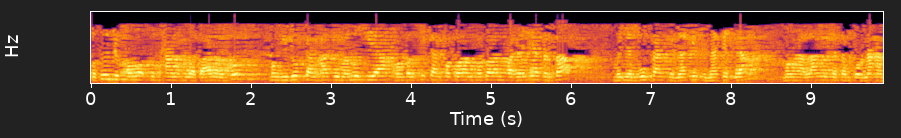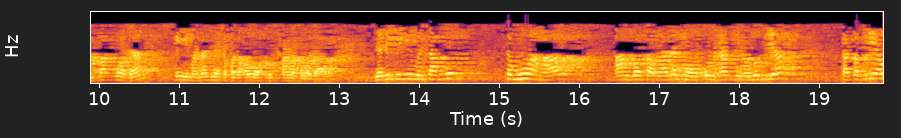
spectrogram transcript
petunjuk Allah Subhanahu wa taala untuk menghidupkan hati manusia, membersihkan kotoran-kotoran padanya serta menyembuhkan penyakit-penyakit yang menghalangi kesempurnaan takwa dan keimanannya kepada Allah Subhanahu wa taala. Jadi ini mencakup semua hal anggota badan maupun hati manusia. Kata beliau,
